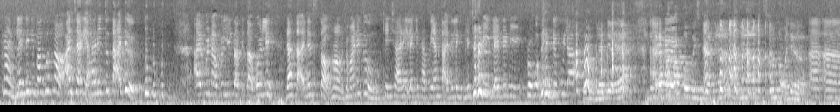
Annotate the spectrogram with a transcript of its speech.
Kan blender ni bagus tau. I cari hari tu tak ada. I pun nak beli tapi tak boleh. Dah tak ada stok. Ha, macam mana tu? Mungkin cari lagi siapa yang tak ada lagi boleh cari blender ni. Promote blender pula. Produk blender ya. Kita tak dapat apa-apa pun sebenarnya. Hanya seronok aja. Ah, ah.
